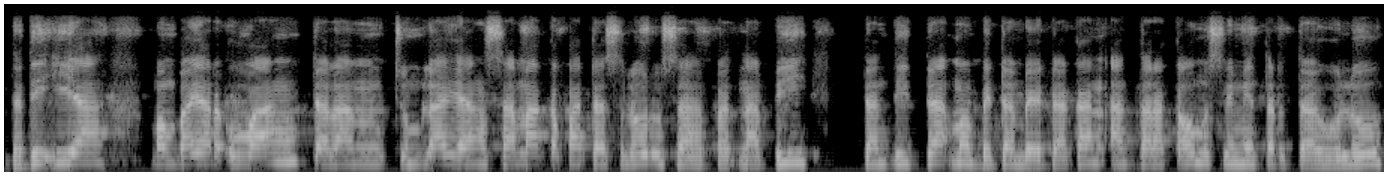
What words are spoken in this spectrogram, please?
Jadi ia membayar uang dalam jumlah yang sama kepada seluruh sahabat Nabi dan tidak membeda-bedakan antara kaum muslimin terdahulu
